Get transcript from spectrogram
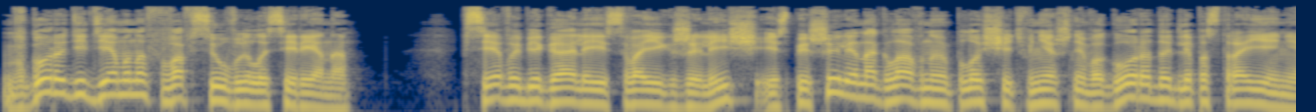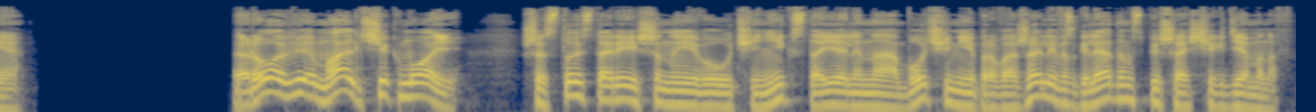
В городе демонов вовсю выла сирена. Все выбегали из своих жилищ и спешили на главную площадь внешнего города для построения. «Рови, мальчик мой!» Шестой старейшина и его ученик стояли на обочине и провожали взглядом спешащих демонов.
